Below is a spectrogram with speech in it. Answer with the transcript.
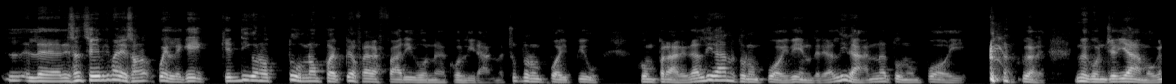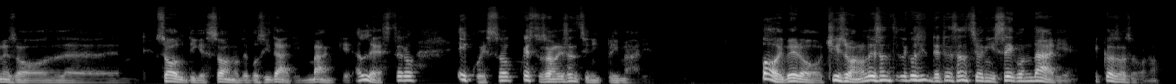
le, le, sanzioni primarie sono quelle che, che, dicono tu non puoi più fare affari con, con l'Iran, cioè, tu non puoi più comprare dall'Iran, tu non puoi vendere all'Iran, tu non puoi scusate, noi congeliamo, che ne so, le, soldi che sono depositati in banche all'estero e questo, queste sono le sanzioni primarie. Poi però ci sono le, le cosiddette sanzioni secondarie. E cosa sono?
